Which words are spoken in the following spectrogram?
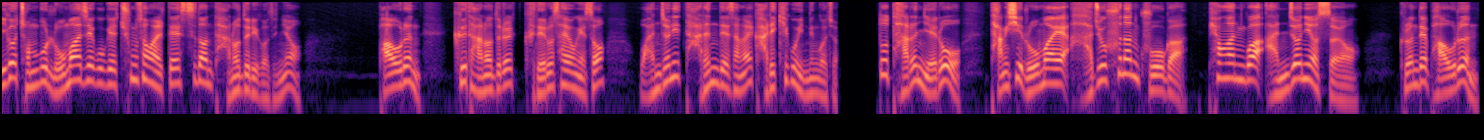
이거 전부 로마 제국에 충성할 때 쓰던 단어들이거든요. 바울은 그 단어들을 그대로 사용해서 완전히 다른 대상을 가리키고 있는 거죠. 또 다른 예로 당시 로마의 아주 흔한 구호가 평안과 안전이었어요. 그런데 바울은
